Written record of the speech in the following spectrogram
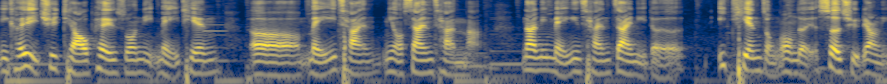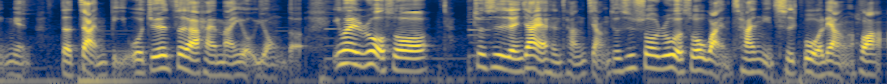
你可以去调配，说你每天，呃，每一餐你有三餐嘛？那你每一餐在你的一天总共的摄取量里面的占比，我觉得这个还蛮有用的。因为如果说，就是人家也很常讲，就是说，如果说晚餐你吃过量的话，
